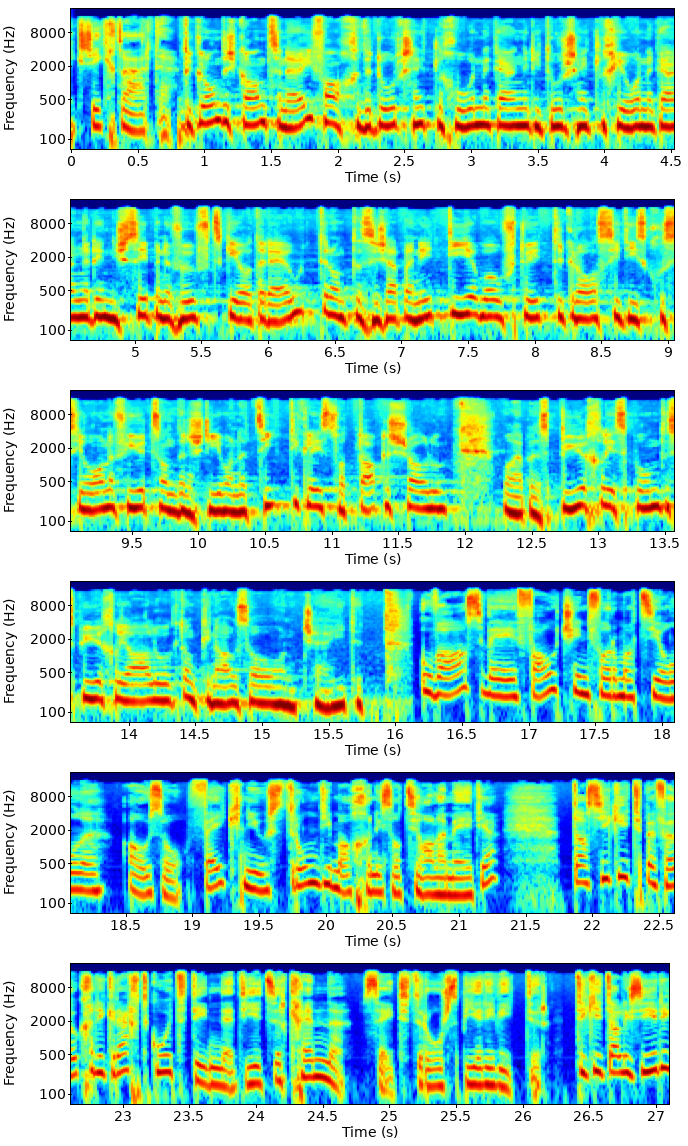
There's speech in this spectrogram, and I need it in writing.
geschickt werden. Der Grund ist ganz einfach. Der durchschnittliche Urnengänger, die durchschnittliche Urnengängerin ist 57 oder älter. Und das ist eben nicht die, die auf Twitter grosse Diskussionen führt, sondern ist die, die eine Zeitung liest, die die Tagesschau schaut, die eben ein Büchlein, ein Bundesbüchlein anschaut und genau so entscheidet. Und was, wenn falsche Informationen also Fake News, die machen in sozialen Medien. Da sei die Bevölkerung recht gut drin, die zu erkennen, sagt der Urs Bieri weiter. Digitalisierung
